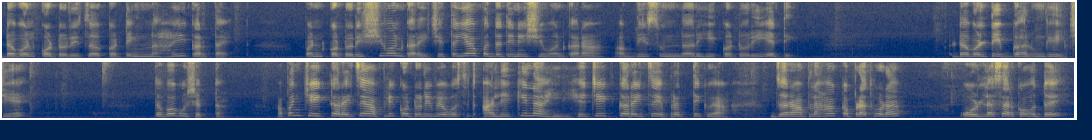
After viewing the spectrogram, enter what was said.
डबल कटोरीचं कटिंग नाही करता येत पण कटोरी शिवण करायची तर या पद्धतीने शिवण करा. अगदी सुंदर ही कटोरी येते. डबल टीप घालून घ्यायची आहे. तर बघू शकता. आपण चेक करायचं आहे आपली कटोरी व्यवस्थित आली की नाही. हे चेक करायचं आहे प्रत्येक वेळा. जर आपला हा कपडा थोडा ओढल्यासारखा होतो आहे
